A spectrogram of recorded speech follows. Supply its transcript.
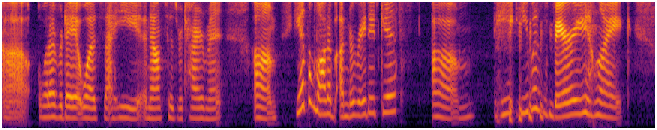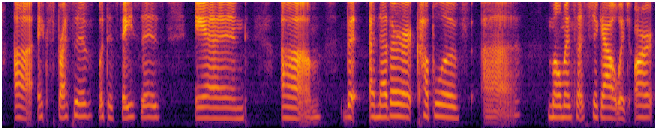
uh whatever day it was that he announced his retirement. Um he has a lot of underrated gifts. Um he he was very like uh expressive with his faces and um the another couple of uh moments that stick out which aren't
